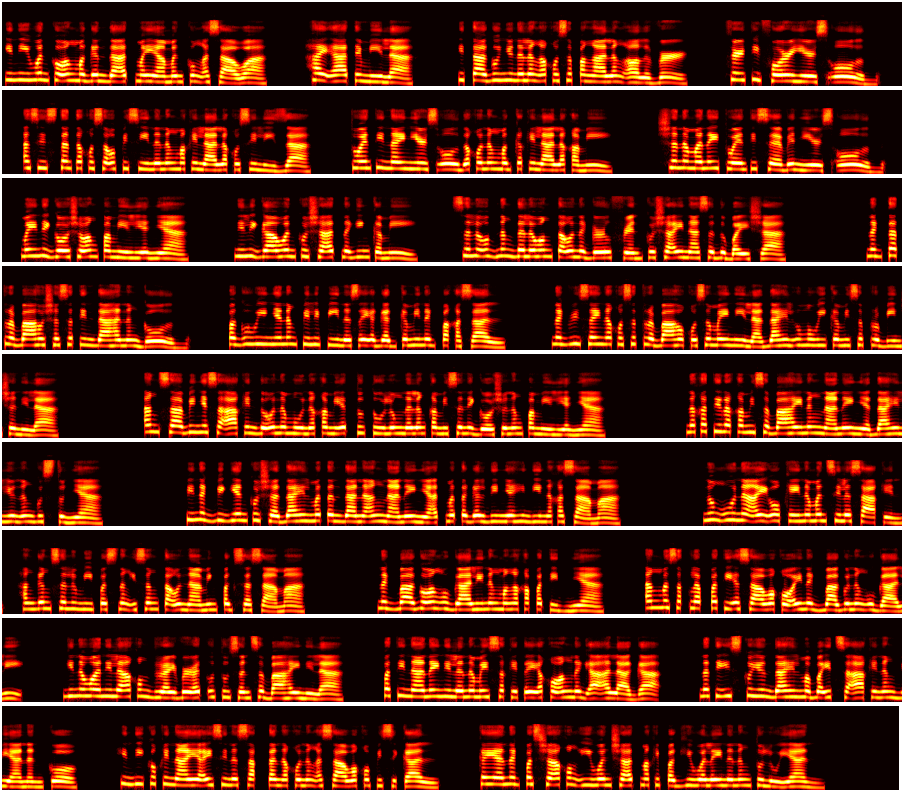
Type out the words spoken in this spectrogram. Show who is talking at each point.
Speaker 1: Iniwan ko ang maganda at mayaman kong asawa. Hi Ate Mila. Itago niyo na lang ako sa pangalang Oliver. 34 years old. Assistant ako sa opisina nang makilala ko si Liza. 29 years old ako nang magkakilala kami. Siya naman ay 27 years old. May negosyo ang pamilya niya. Niligawan ko siya at naging kami. Sa loob ng dalawang taon na girlfriend ko siya ay nasa Dubai siya. Nagtatrabaho siya sa tindahan ng gold. Pag uwi niya ng Pilipinas ay agad kami nagpakasal. Nag-resign ako sa trabaho ko sa Maynila dahil umuwi kami sa probinsya nila. Ang sabi niya sa akin doon na muna kami at tutulong na lang kami sa negosyo ng pamilya niya. Nakatira kami sa bahay ng nanay niya dahil yun ang gusto niya. Pinagbigyan ko siya dahil matanda na ang nanay niya at matagal din niya hindi nakasama. Nung una ay okay naman sila sa akin, hanggang sa lumipas ng isang taon naming pagsasama. Nagbago ang ugali ng mga kapatid niya. Ang masaklap pati asawa ko ay nagbago ng ugali. Ginawa nila akong driver at utusan sa bahay nila. Pati nanay nila na may sakit ay ako ang nag-aalaga. Natiis ko yun dahil mabait sa akin ang biyanan ko. Hindi ko kinaya ay sinasaktan ako ng asawa ko pisikal. Kaya nagpas siya akong iwan siya at makipaghiwalay na ng tuluyan.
